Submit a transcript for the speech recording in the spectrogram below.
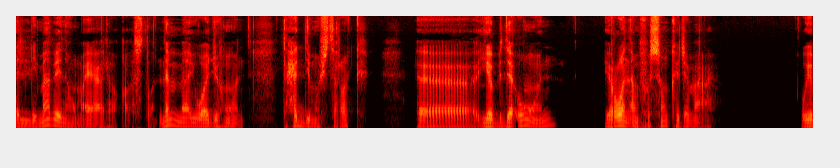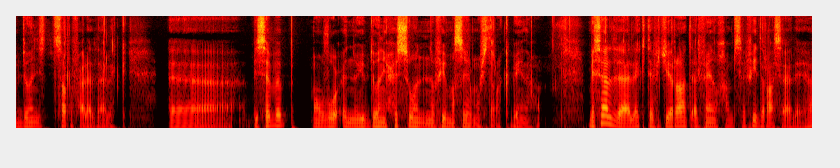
اللي ما بينهم أي علاقة أصلا لما يواجهون تحدي مشترك آه، يبدأون يرون أنفسهم كجماعة ويبدون يتصرف على ذلك بسبب موضوع أنه يبدون يحسون أنه في مصير مشترك بينهم. مثال ذلك تفجيرات 2005 في دراسة عليها.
